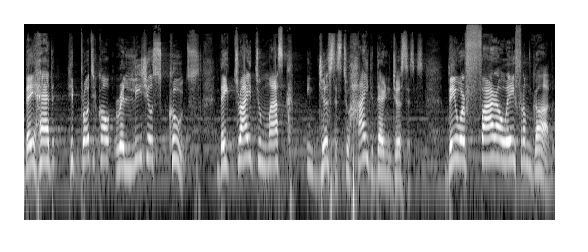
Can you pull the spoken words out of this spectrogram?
They had hypocritical religious cults. They tried to mask injustice, to hide their injustices. They were far away from God,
